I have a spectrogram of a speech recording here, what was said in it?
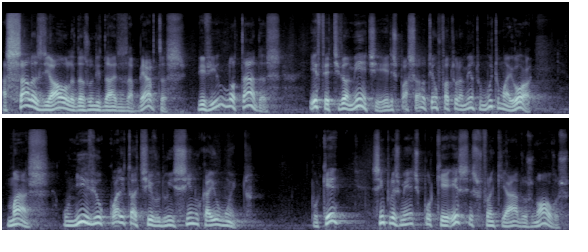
As salas de aula das unidades abertas viviam lotadas efetivamente eles passaram a ter um faturamento muito maior, mas o nível qualitativo do ensino caiu muito. Por quê? Simplesmente porque esses franqueados novos,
